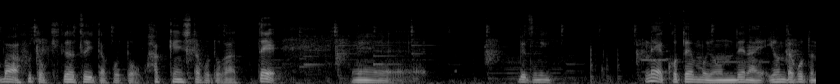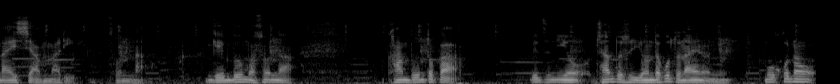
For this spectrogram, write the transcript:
まあふと気がついたこと発見したことがあって、えー別にね古典も読んでない読んだことないしあんまり。そんな。原文もそんな漢文とか別によちゃんと読んだことないのに。もうこの、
